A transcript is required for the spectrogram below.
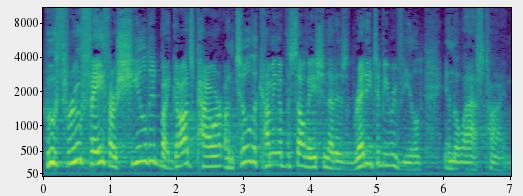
who through faith are shielded by God's power until the coming of the salvation that is ready to be revealed in the last time.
